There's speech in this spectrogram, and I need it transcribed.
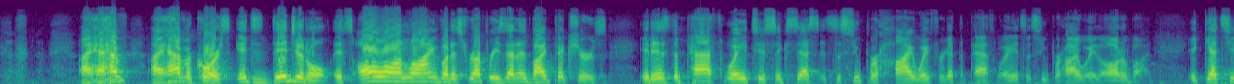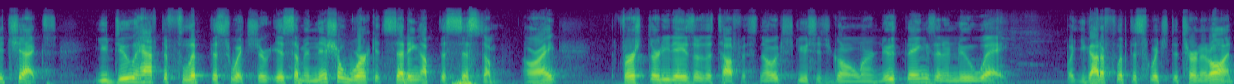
I have, I have a course. It's digital. It's all online, but it's represented by pictures. It is the pathway to success. It's the super highway. Forget the pathway. It's a super highway, the Autobahn. It gets you checks. You do have to flip the switch. There is some initial work at setting up the system, all right? The first 30 days are the toughest. No excuses. You're going to learn new things in a new way. But you got to flip the switch to turn it on.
